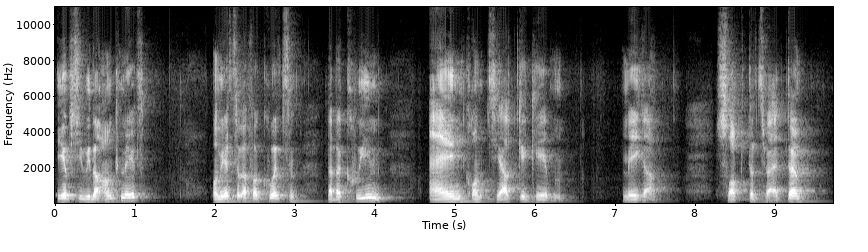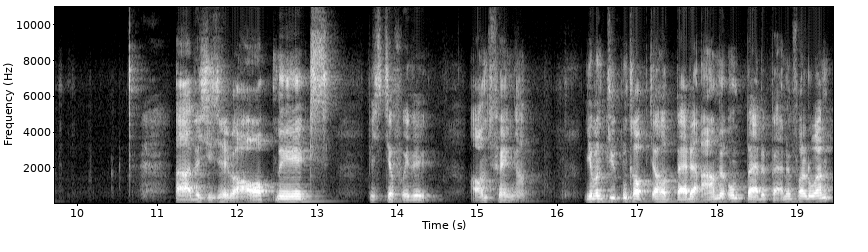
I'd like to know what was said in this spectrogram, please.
Ich habe sie wieder angenäht. Und jetzt hat er vor kurzem bei der Queen ein Konzert gegeben. Mega. Sagt der Zweite, äh, das ist ja überhaupt nichts. Bist ja voll die Anfänger. Ich habe einen Typen gehabt, der hat beide Arme und beide Beine verloren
